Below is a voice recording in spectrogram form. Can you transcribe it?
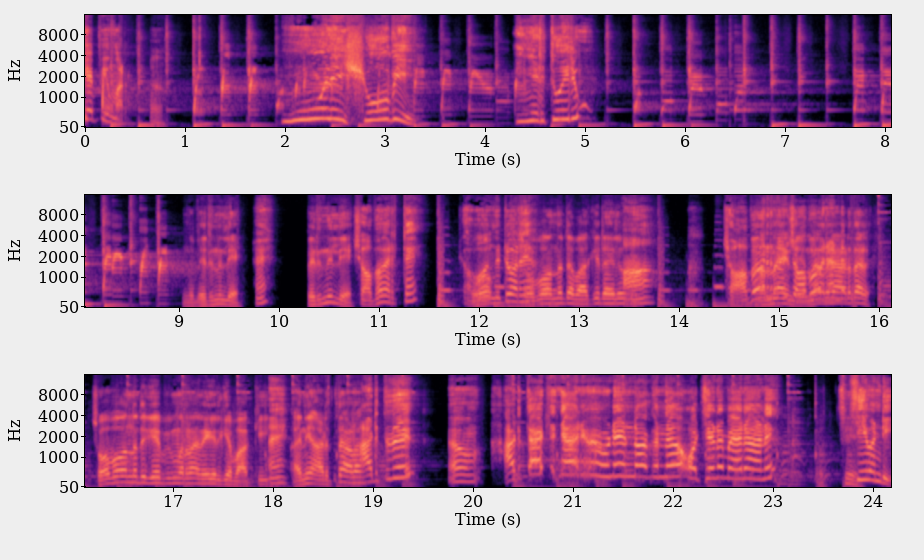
കെ പി ഉമർ. ആ. മോളെ ശോഭി ഇങ്ങെടുത്തു വരൂ. വരുന്നില്ലേ? വരുന്നില്ലേ? ശോഭ വരട്ടെ. ശോഭ വന്നിട്ട് പറയാം. ശോഭ വന്നിട്ട് ബാക്കി ഡയലോഗ് ശോഭ? ശോഭ എന്നാ ശോഭ വന്നിട്ട് കെ പി പറഞ്ഞ അനുകരിക്കുക ബാക്കി. അനി ഇനി അടുത്ത ആളാ? അടുത്തത് അടുത്ത ആഴ്ച ഞാൻ ഇവിടെ ഉണ്ടാക്കുന്ന ഒച്ചയുടെ പേരാണ്. ചീവണ്ടി.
